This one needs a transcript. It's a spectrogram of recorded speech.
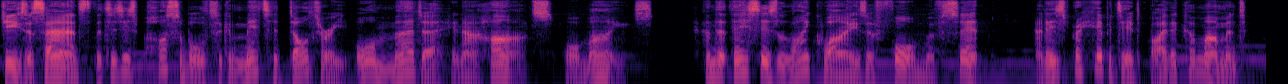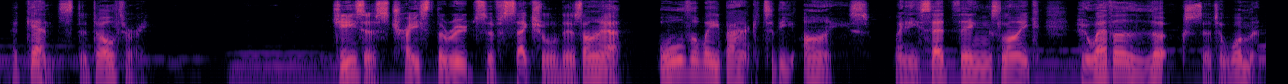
Jesus adds that it is possible to commit adultery or murder in our hearts or minds, and that this is likewise a form of sin and is prohibited by the commandment against adultery. Jesus traced the roots of sexual desire all the way back to the eyes when he said things like, Whoever looks at a woman.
